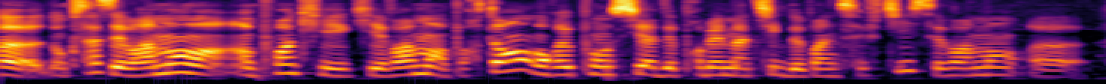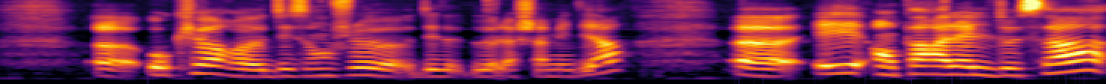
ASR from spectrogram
Euh, donc ça, c'est vraiment un point qui est, vraiment important. On répond aussi à des problématiques de brand safety. C'est vraiment euh, au cœur des enjeux de, de l'achat média. et en parallèle de ça,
